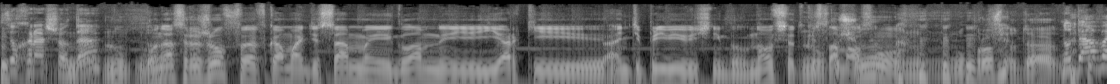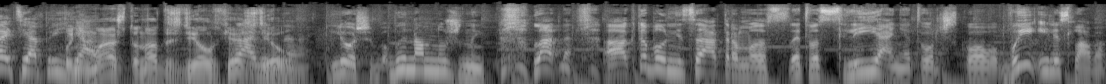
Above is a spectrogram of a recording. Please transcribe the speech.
Все хорошо, да? Ну, да. У нас Рыжов э, в команде самый главный яркий антипрививочник был, но все-таки Ну, сломался. почему? Ну, ну, просто, да. Ну давайте я приятно. Понимаю, что надо сделать, я сделал. Леша, вы нам нужны. Ладно, а кто был инициатором э, этого слияния творческого? Вы или Слава?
